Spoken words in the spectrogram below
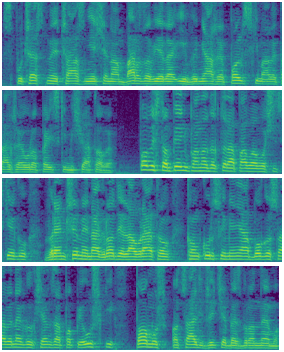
współczesny czas niesie nam bardzo wiele i w wymiarze polskim, ale także europejskim i światowym. Po wystąpieniu pana doktora Pawła Wosickiego wręczymy nagrody laureatom konkursu imienia błogosławionego księdza Popiełuszki Pomóż ocalić życie bezbronnemu.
